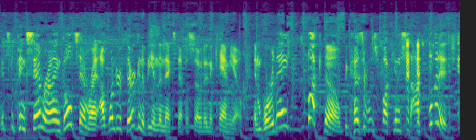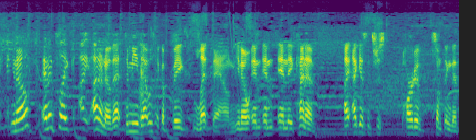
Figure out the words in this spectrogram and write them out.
it's the Pink Samurai and Gold Samurai. I wonder if they're going to be in the next episode in a cameo. And were they? Fuck no, because it was fucking stock footage, you know? And it's like, I, I don't know, that, to me, that was like a big letdown, you know? And, and, and it kind of, I, I guess it's just part of something that's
